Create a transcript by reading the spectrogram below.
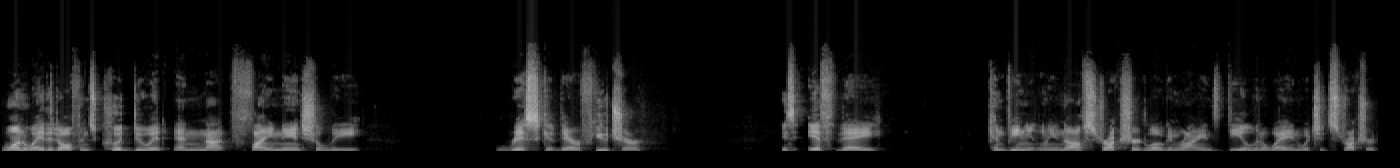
One way the Dolphins could do it and not financially risk their future is if they conveniently enough, structured Logan Ryan's deal in a way in which it's structured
